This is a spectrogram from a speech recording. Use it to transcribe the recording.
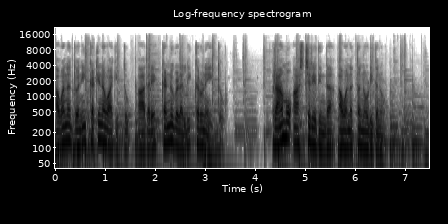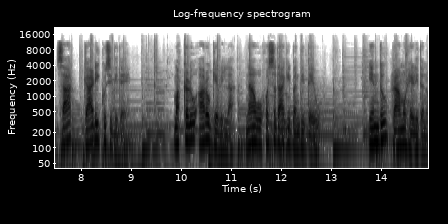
ಅವನ ಧ್ವನಿ ಕಠಿಣವಾಗಿತ್ತು, ಆದರೆ ಕಣ್ಣುಗಳಲ್ಲಿ ಕರುಣೆಯಿತ್ತು. ರಾಮು ಆಶ್ಚರ್ಯದಿಂದ ಅವನತ್ತ ನೋಡಿದನು. ಸಾರ್, ಗಾಡಿ ಕುಸಿದಿದೆ. ಮಕ್ಕಳು ಆರೋಗ್ಯವಿಲ್ಲ, ನಾವು ಹೊಸದಾಗಿ ಬಂದಿದ್ದೆವು, ಎಂದು ರಾಮು ಹೇಳಿದನು.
